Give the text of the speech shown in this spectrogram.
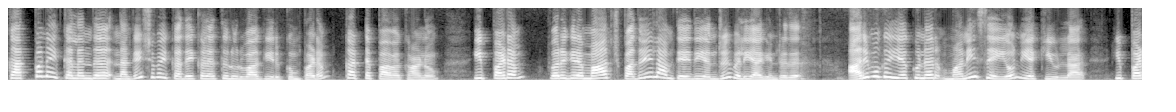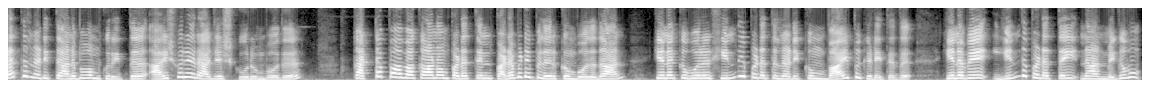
கற்பனை கலந்த நகைச்சுவை கதைக்களத்தில் உருவாகி இருக்கும் படம் கட்டப்பாவ காணோம். இப்படம் வருகிற மார்ச் பதினேழாம் தேதி அன்று வெளியாகின்றது. அறிமுக இயக்குனர் மணி சேயோன் இயக்கியுள்ளார். இப்படத்தில் நடித்த அனுபவம் குறித்து ஐஸ்வர்யா ராஜேஷ் கூறும்போது கட்டப்பாவ காணோம் படத்தின் படப்பிடிப்பில் இருக்கும்போதுதான் எனக்கு ஒரு ஹிந்தி படத்தில் நடிக்கும் வாய்ப்பு கிடைத்தது. எனவே இந்த படத்தை நான் மிகவும்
